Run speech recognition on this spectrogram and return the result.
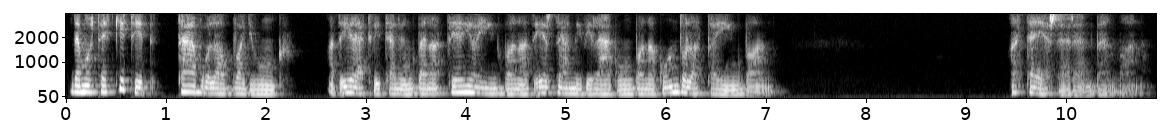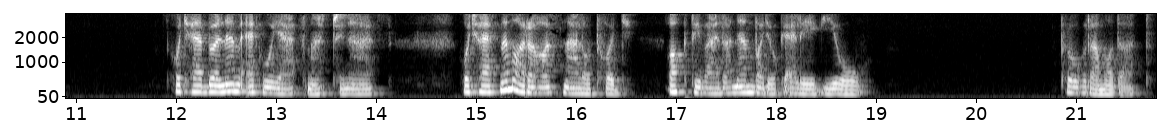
de most egy kicsit távolabb vagyunk az életvitelünkben, a céljainkban, az érzelmi világunkban, a gondolatainkban, az teljesen rendben van. Hogyha ebből nem egójátszmát csinálsz, hogyha ezt nem arra használod, hogy aktiváld a nem vagyok elég jó programodat,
